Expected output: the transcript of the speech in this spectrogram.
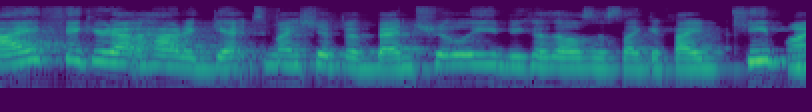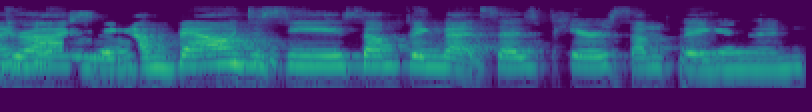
I figured out how to get to my ship eventually because I was just like, if I keep I driving, so. I'm bound to see something that says pier something and then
